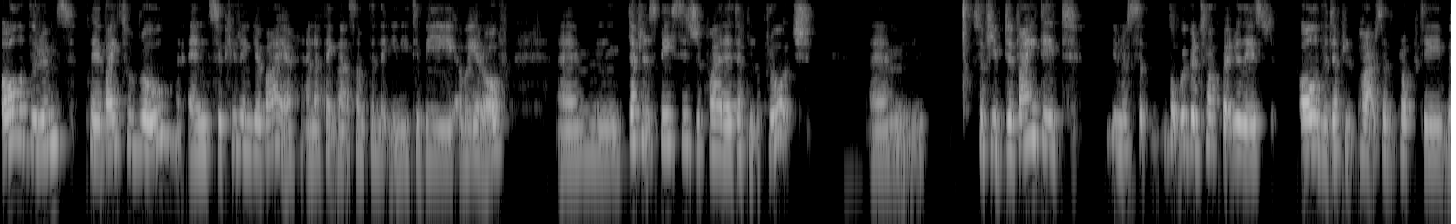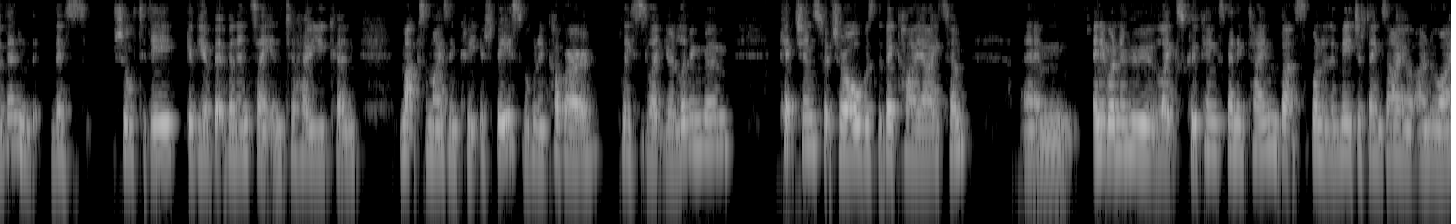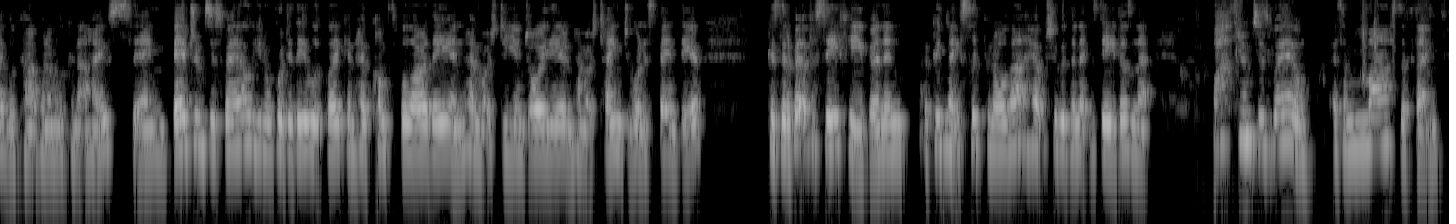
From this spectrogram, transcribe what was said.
all of the rooms play a vital role in securing your buyer, and I think that's something that you need to be aware of. Um, different spaces require a different approach. Um, so if you've divided, you know, so what we're going to talk about really is all of the different parts of the property within this show today, give you a bit of an insight into how you can maximize and create your space. We're going to cover places like your living room, kitchens, which are always the big high item, um, anyone who likes cooking, spending time, that's one of the major things I, I know I look at when I'm looking at a house. Um, bedrooms as well, you know, what do they look like and how comfortable are they and how much do you enjoy there and how much time do you want to spend there? Because they're a bit of a safe haven and a good night's sleep and all that helps you with the next day, doesn't it? Bathrooms as well is a massive thing.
